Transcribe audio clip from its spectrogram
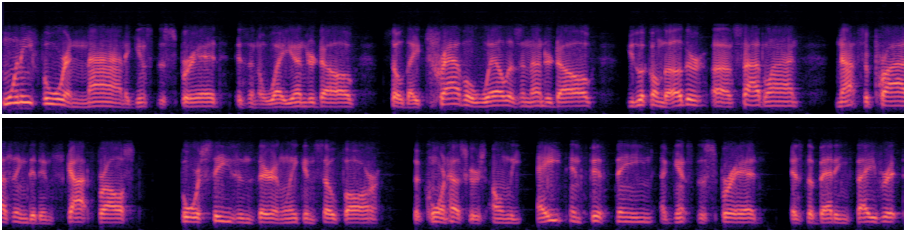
24 and 9 against the spread as an away underdog. So they travel well as an underdog. You look on the other uh, sideline, not surprising that in Scott Frost, four seasons there in Lincoln so far, the Cornhuskers only 8 and 15 against the spread as the betting favorite.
